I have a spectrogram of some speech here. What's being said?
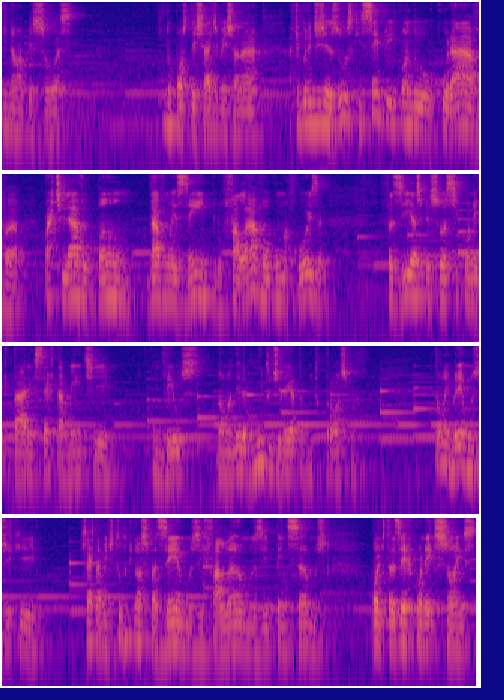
e não a pessoas não posso deixar de mencionar a figura de Jesus, que sempre quando curava, partilhava o pão, dava um exemplo, falava alguma coisa, fazia as pessoas se conectarem certamente com Deus de uma maneira muito direta, muito próxima. Então lembremos de que certamente tudo que nós fazemos e falamos e pensamos pode trazer conexões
